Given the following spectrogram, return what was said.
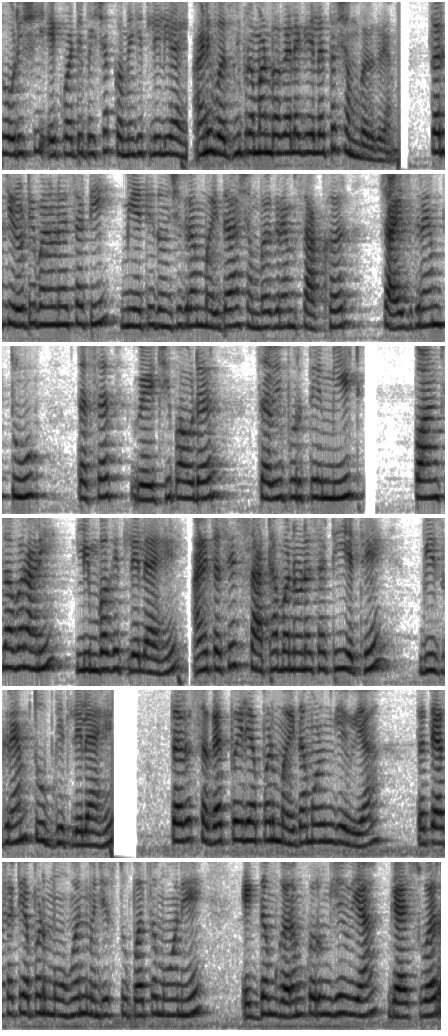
थोडीशी एक वाटीपेक्षा कमी घेतलेली आहे आणि वजनी प्रमाण बघायला गेलं तर शंभर ग्रॅम. तर चिरोटी बनवण्यासाठी मी येथे दोनशे ग्रॅम मैदा शंभर ग्रॅम साखर चाळीस ग्रॅम तूप तसंच वेलची पावडर चवीपुरते मीठ कॉर्नफ्लावर आणि लिंब घेतलेले आहे. आणि तसेच साठा बनवण्यासाठी येथे वीस ग्रॅम तूप घेतलेलं आहे. तर सगळ्यात पहिले आपण मैदा मळून घेऊया. तर त्यासाठी आपण मोहन म्हणजेच तुपाचं मोहन हे एकदम गरम करून घेऊया गॅसवर.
